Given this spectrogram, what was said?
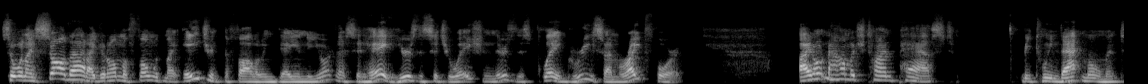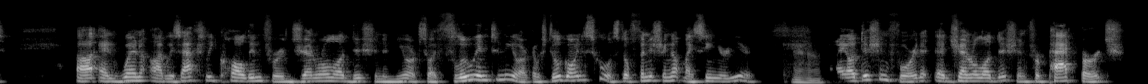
So when I saw that, I got on the phone with my agent the following day in New York. And I said, "Hey, here's the situation. There's this play, Grease. I'm right for it." I don't know how much time passed between that moment uh, and when I was actually called in for a general audition in New York, so I flew into New York. I was still going to school, still finishing up my senior year. Uh-huh. I auditioned for it, a general audition for Pat Birch,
